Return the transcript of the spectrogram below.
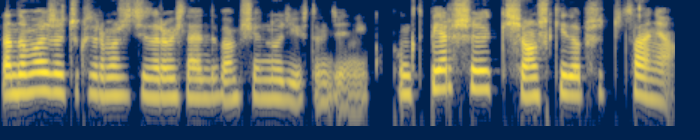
randomowe rzeczy, które możecie zrobić nawet wam się nudzi w tym dzienniku. Punkt pierwszy, książki do przeczytania.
